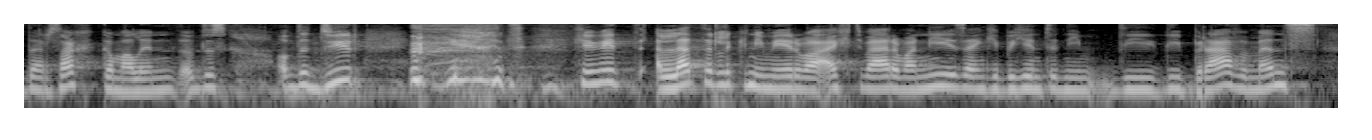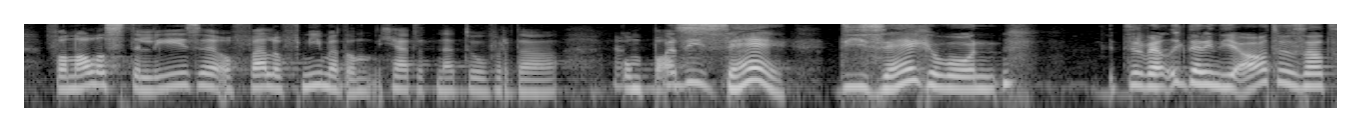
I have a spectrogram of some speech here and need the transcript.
daar zag ik hem al in. Dus op de duur, je weet, je weet letterlijk niet meer wat echt waar en wat niet is. En je begint die, die, die brave mens van alles te lezen, of wel of niet, maar dan gaat het net over dat kompas. maar die zei, die zei gewoon... Terwijl ik daar in die auto zat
